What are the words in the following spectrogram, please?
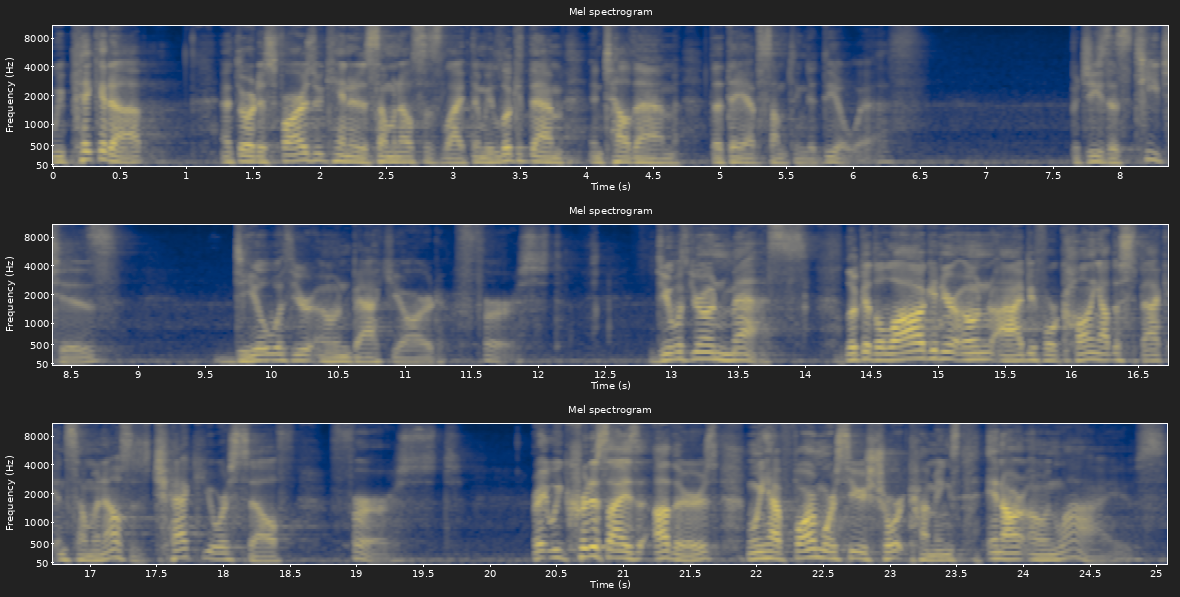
we pick it up and throw it as far as we can into someone else's life. Then we look at them and tell them that they have something to deal with. But Jesus teaches deal with your own backyard first. Deal with your own mess. Look at the log in your own eye before calling out the speck in someone else's. Check yourself first. Right? We criticize others when we have far more serious shortcomings in our own lives.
